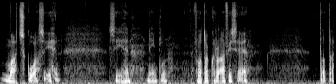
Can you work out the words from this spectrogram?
matskua siihen, siihen niin kuin fotograafiseen tota,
